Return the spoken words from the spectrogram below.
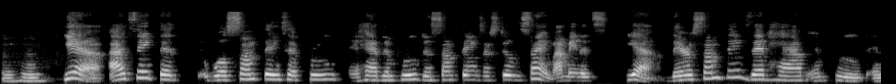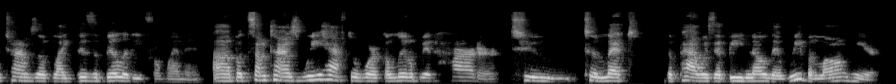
Mhm. Yeah, I think that well, some things have proved have improved, and some things are still the same. I mean, it's yeah, there are some things that have improved in terms of like visibility for women, uh, but sometimes we have to work a little bit harder to to let the powers that be know that we belong here,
